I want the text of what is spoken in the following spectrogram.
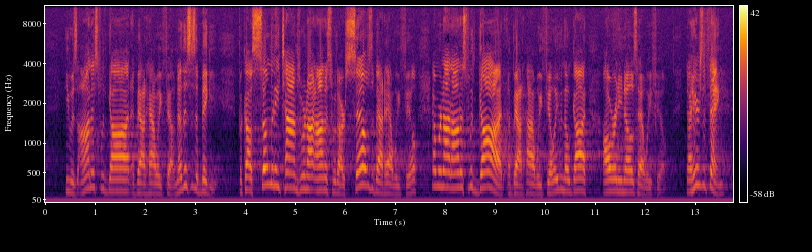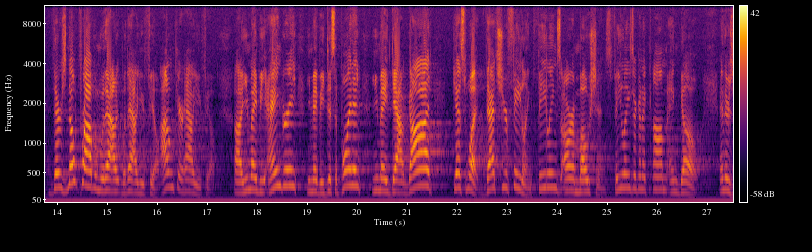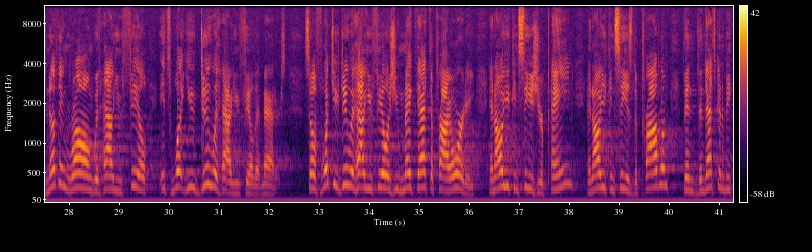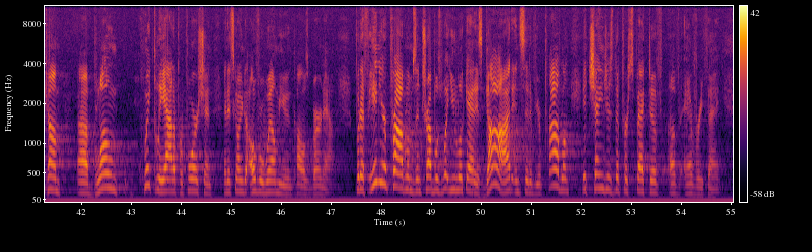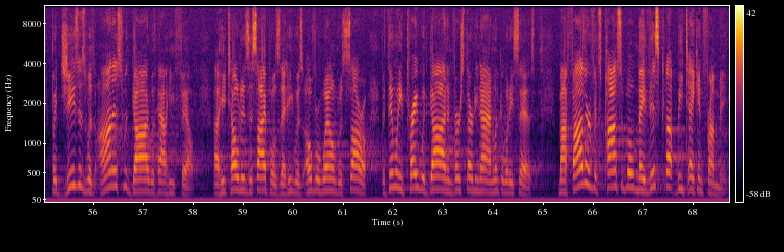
He was honest with God about how he felt. Now, this is a biggie because so many times we're not honest with ourselves about how we feel, and we're not honest with God about how we feel, even though God already knows how we feel. Now, here's the thing there's no problem with how, with how you feel. I don't care how you feel. Uh, you may be angry, you may be disappointed, you may doubt God. Guess what? That's your feeling. Feelings are emotions, feelings are going to come and go. And there's nothing wrong with how you feel, it's what you do with how you feel that matters. So, if what you do with how you feel is you make that the priority, and all you can see is your pain, and all you can see is the problem, then, then that's going to become uh, blown quickly out of proportion, and it's going to overwhelm you and cause burnout. But if in your problems and troubles what you look at is God instead of your problem, it changes the perspective of everything. But Jesus was honest with God with how he felt. Uh, he told his disciples that he was overwhelmed with sorrow. But then when he prayed with God in verse 39, look at what he says My Father, if it's possible, may this cup be taken from me.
